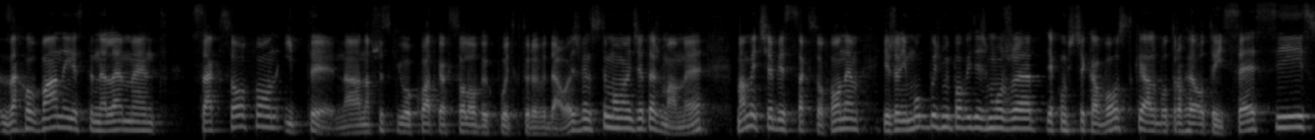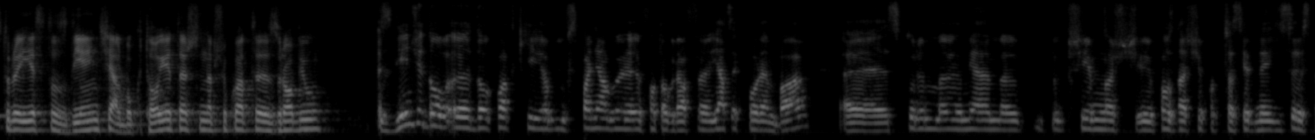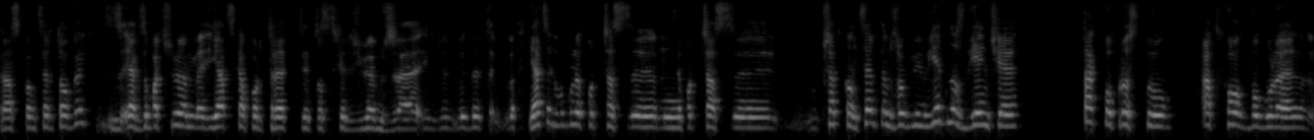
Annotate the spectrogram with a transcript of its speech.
zachowany jest ten element saksofon i ty na, na wszystkich okładkach solowych płyt, które wydałeś, więc w tym momencie też mamy. Mamy ciebie z saksofonem. Jeżeli mógłbyś mi powiedzieć może jakąś ciekawostkę albo trochę o tej sesji, z której jest to zdjęcie, albo kto je też na przykład zrobił? Zdjęcie do, do okładki robił wspaniały fotograf Jacek Poręba, e, z którym miałem przyjemność poznać się podczas jednej z tras koncertowych. Jak zobaczyłem Jacka portrety, to stwierdziłem, że Jacek w ogóle podczas, podczas przed koncertem zrobił jedno zdjęcie tak po prostu ad hoc w ogóle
